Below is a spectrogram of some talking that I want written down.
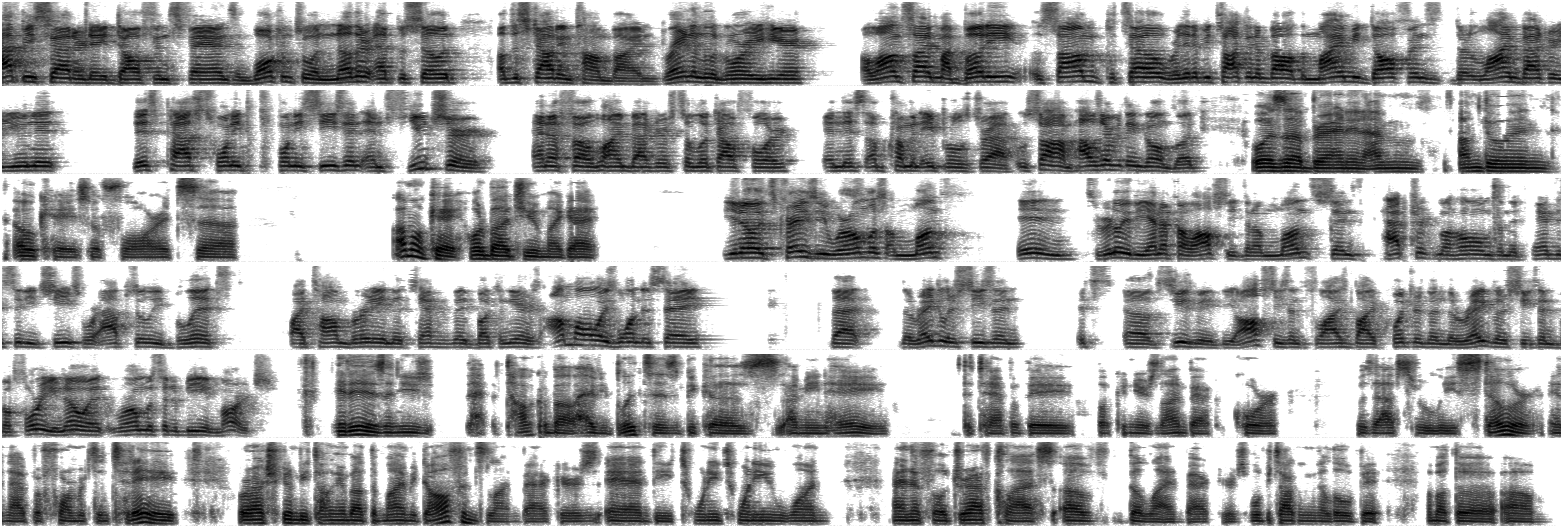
Happy Saturday, Dolphins fans, and welcome to another episode of the Scouting Combine. Brandon Liguori here, alongside my buddy Hussam Patel. We're going to be talking about the Miami Dolphins, their linebacker unit this past 2020 season, and future NFL linebackers to look out for in this upcoming April's draft. Hussam, how's everything going, bud? What's up, Brandon? I'm I'm doing okay so far. It's uh I'm okay. What about you, my guy? You know, it's crazy. We're almost a month in to really the NFL offseason, a month since Patrick Mahomes and the Kansas City Chiefs were absolutely blitzed by Tom Brady and the Tampa Bay Buccaneers. I'm always one to say that the regular season, it's uh, excuse me, the offseason flies by quicker than the regular season. Before you know it, we're almost going to be in March. It is, and you talk about heavy blitzes because I mean, hey, the Tampa Bay Buccaneers linebacker core was absolutely stellar in that performance. And today, we're actually going to be talking about the Miami Dolphins linebackers and the 2021 NFL draft class of the linebackers. We'll be talking a little bit about the um,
